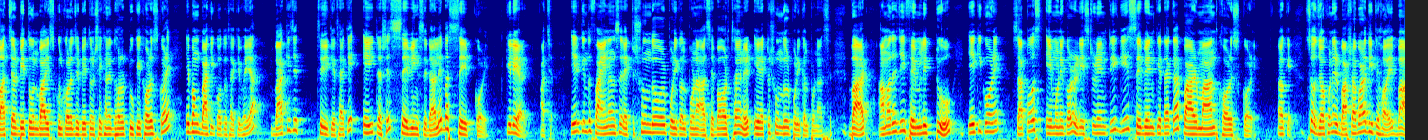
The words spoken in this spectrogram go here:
বাচ্চার বেতন বা স্কুল কলেজের বেতন সেখানে ধরো টুকে খরচ করে, এবং বাকি কত থাকে ভাইয়া? বাকি যে থ্রিকে থাকে, এইটা সে সেভিংসে ডালে বা সেভ করে। ক্লিয়ার আচ্ছা। এর কিন্তু ফাইন্যান্সের একটা সুন্দর পরিকল্পনা আছে বা অর্থায়নের এর একটা সুন্দর পরিকল্পনা আছে। বাট আমাদের যেই ফ্যামিলি টু এ কি করে? সাপোজ এ মনে করো রেস্টুরেন্টে গিয়ে সেভেন কে টাকা পার মান্থ খরচ করে। ওকে সো যখন এর বাসা ভাড়া দিতে হয় বা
